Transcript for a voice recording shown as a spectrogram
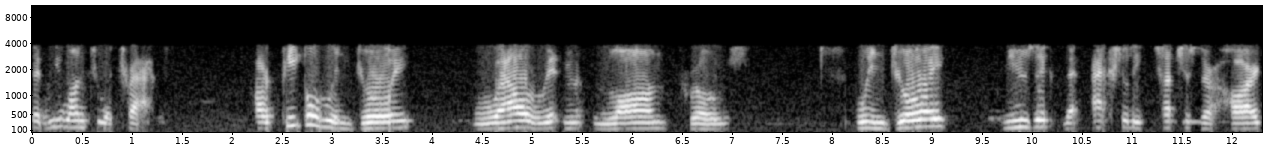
that we want to attract are people who enjoy well written, long prose, who enjoy music that actually touches their heart,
